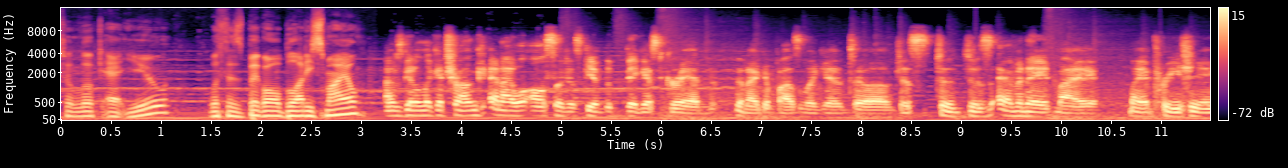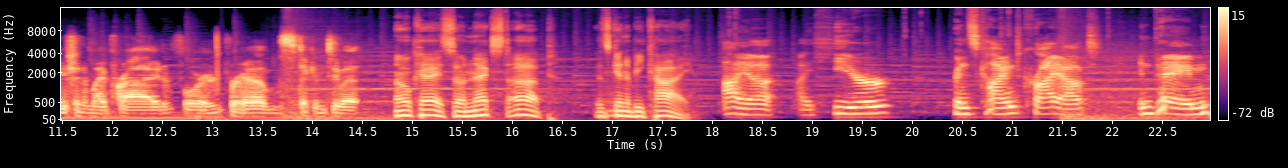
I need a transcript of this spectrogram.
to look at you with his big old bloody smile. I was gonna look at Trunk, and I will also just give the biggest grin that I could possibly give to him, just to just emanate my my appreciation and my pride for for him sticking to it. Okay, so next up is gonna be Kai. I uh, I hear Prince Kind cry out in pain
